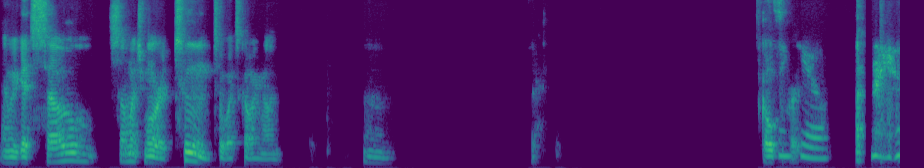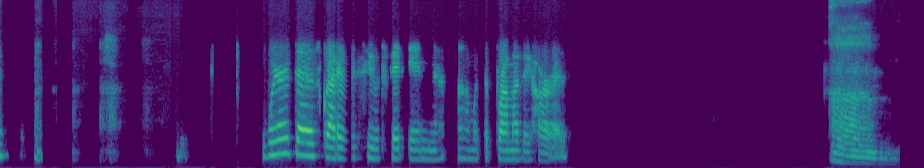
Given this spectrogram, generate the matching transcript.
and we get so so much more attuned to what's going on. Um, yeah. Go for Thank it. you. Where does gratitude fit in um, with the Brahma Viharas? Um,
